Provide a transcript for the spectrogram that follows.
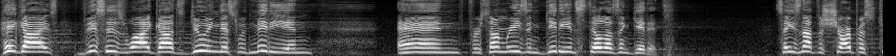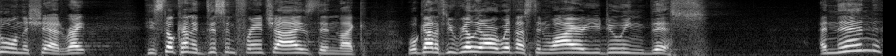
Hey guys, this is why God's doing this with Midian and for some reason, Gideon still doesn't get it. Say he's not the sharpest tool in the shed, right? He's still kind of disenfranchised and like, well, God, if you really are with us, then why are you doing this? And then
